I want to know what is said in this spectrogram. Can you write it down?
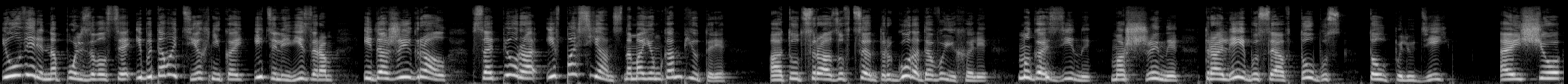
и уверенно пользовался и бытовой техникой, и телевизором, и даже играл в сапера и в пасьянс на моем компьютере – а тут сразу в центр города выехали магазины, машины, троллейбусы, автобус, толпы людей. А еще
